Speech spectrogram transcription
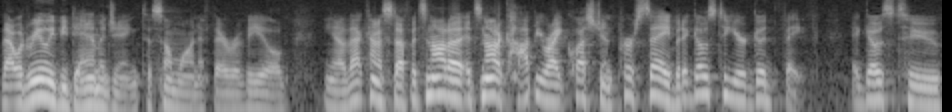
that would really be damaging to someone if they're revealed, you know that kind of stuff. It's not a it's not a copyright question per se but it goes to your good faith. It goes to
